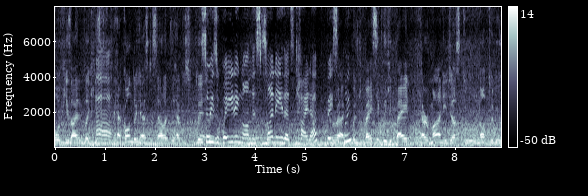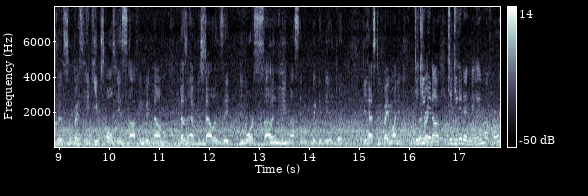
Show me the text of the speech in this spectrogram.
all of his items. Like his Ah. condo, he has to sell it. They have to split. So he's waiting on this money that's tied up, basically. Correct. But basically, he paid her money just to not to do this. So basically, he keeps all his stuff in Vietnam. He doesn't have to sell it. They divorce silently, nothing big a deal. But he has to pay money. Did you right get now, a, Did you get a name of her?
